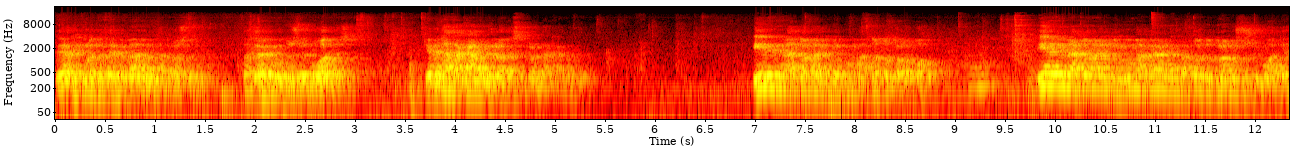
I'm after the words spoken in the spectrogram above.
Δηλαδή πρώτα θα επιβάλλουμε τα πρόστιμα, θα τρέχουμε τους δεμότε και μετά θα κάνουμε ερώτηση πρέπει να κάνουμε. Είναι δυνατόν να λειτουργούμε με αυτόν τον τρόπο; Είναι δυνατόν να λειτουργούμε απέναντι με αυτόν τον τρόπο στους δημότε.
